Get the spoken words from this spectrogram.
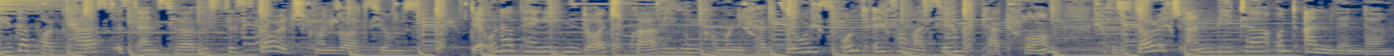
Dieser Podcast ist ein Service des Storage Konsortiums, der unabhängigen deutschsprachigen Kommunikations- und Informationsplattform für Storage-Anbieter und Anwender.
